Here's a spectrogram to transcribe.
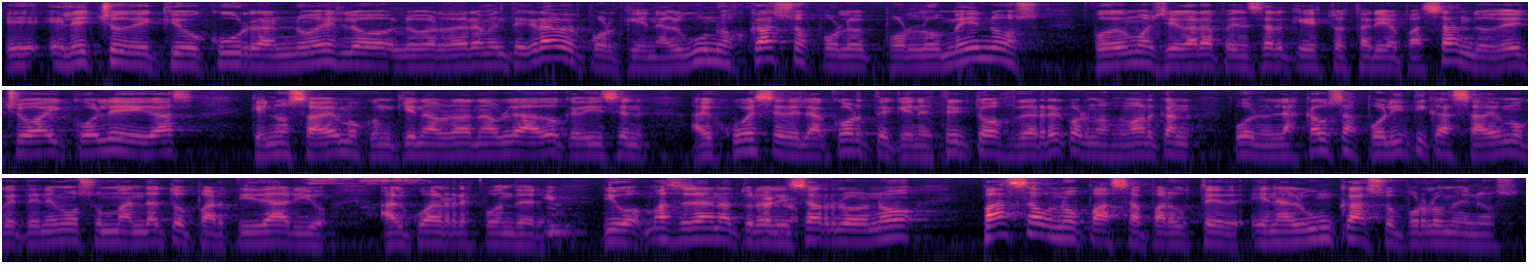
eh, el hecho de que ocurra no es lo, verdaderamente grave, porque en algunos casos, por lo menos podemos llegar a pensar que esto estaría pasando. De hecho, hay colegas que no sabemos con quién habrán hablado, que dicen, hay jueces de la Corte que en estricto off the record nos marcan, bueno, en las causas políticas sabemos que tenemos un mandato partidario al cual responder. Digo, más allá de naturalizarlo o no, ¿pasa o no pasa para usted? En algún caso, por lo menos.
